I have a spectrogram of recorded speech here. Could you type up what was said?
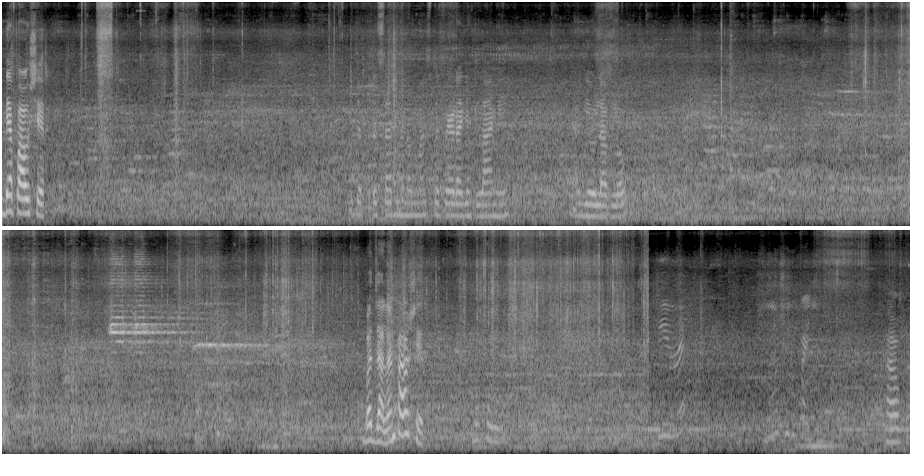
द्या पावशेर. इथं प्रसाद म्हणून मस्त पेढा घेतला आम्ही घेऊ लागलो. बस झालं ना पावशेर? हो का?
